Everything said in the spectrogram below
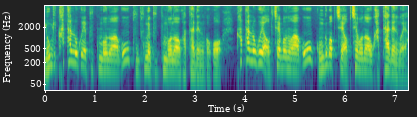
여기 카탈로그의 부품 번호하고 부품의 부품 번호하고 같아야 되는 거고 카탈로그의 업체 번호하고 공급업체의 업체 번호하고 같아야 되는 거예요.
